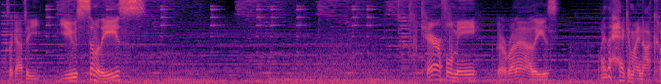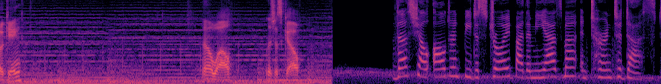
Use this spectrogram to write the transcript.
Looks like I have to use some of these. Careful, me. I'm gonna run out of these. Why the heck am I not cooking? Oh well. Let's just go. Thus shall Auldrant be destroyed by the miasma and turned to dust.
